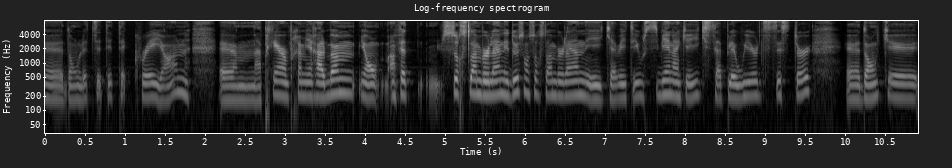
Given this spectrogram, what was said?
euh, dont le titre était Crayon. après un premier album, ils ont, en fait, sur Slumberland, les deux sont sur Slumberland et qui avait été aussi bien accueilli, qui s'appelait Weird Sister. Euh, donc, euh,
